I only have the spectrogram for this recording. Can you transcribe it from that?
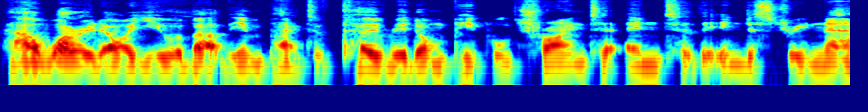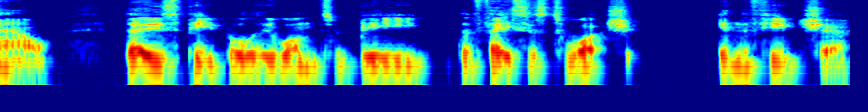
how worried are you about the impact of COVID on people trying to enter the industry now? Those people who want to be the faces to watch in the future.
